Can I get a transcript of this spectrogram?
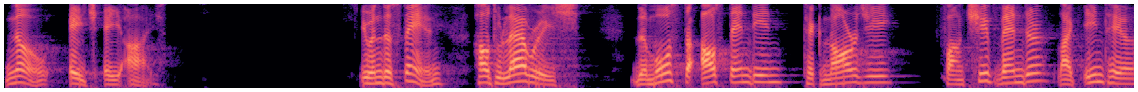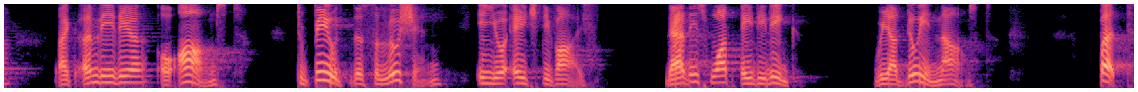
know AI. You understand how to leverage the most outstanding technology from chip vendor like Intel, like NVIDIA or ARMS to build the solution in your edge device. That is what AD-Link we are doing now. But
